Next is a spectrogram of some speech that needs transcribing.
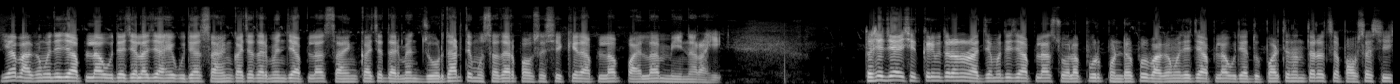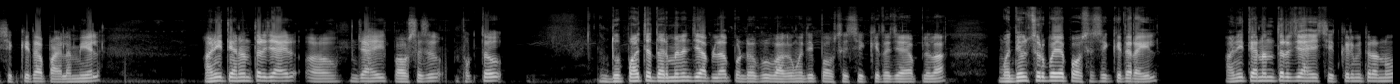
या भागामध्ये जे आपला उद्याच्याला जे आहे उद्या सायंकाळच्या दरम्यान जे आपला सायंकाळच्या दरम्यान जोरदार ते मुसळधार पावसाची शक्यता आपल्याला पाहायला मिळणार आहे. तसेच जे आहे शेतकरी मित्रांनो राज्यामध्ये जे आपला सोलापूर पंढरपूर भागामध्ये जे आपला उद्या दुपारच्या नंतरच पावसाची शक्यता पाहायला मिळेल. आणि त्यानंतर जे आहे जे आहे पावसाचं फक्त दुपारच्या दरम्यान जे आपल्या पंढरपूर भागामध्ये पावसाची शक्यता जे आहे आपल्याला मध्यम स्वरूपाच्या पावसाची शक्यता राहील. आणि त्यानंतर जे आहे शेतकरी मित्रांनो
